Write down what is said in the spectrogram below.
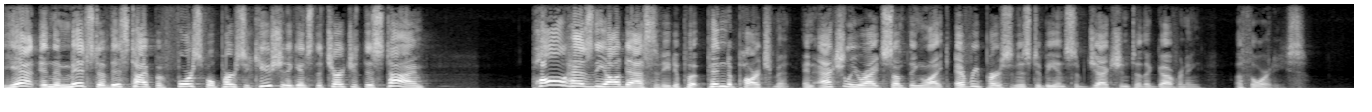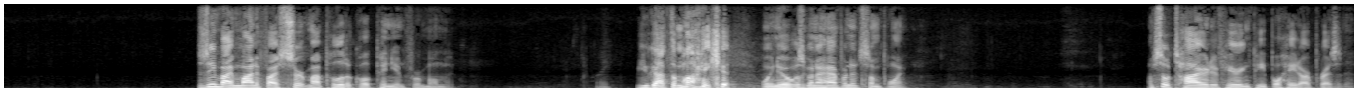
Yet, in the midst of this type of forceful persecution against the church at this time, Paul has the audacity to put pen to parchment and actually write something like every person is to be in subjection to the governing authorities. Does anybody mind if I assert my political opinion for a moment? You got the mic. We knew it was going to happen at some point. I'm so tired of hearing people hate our president,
